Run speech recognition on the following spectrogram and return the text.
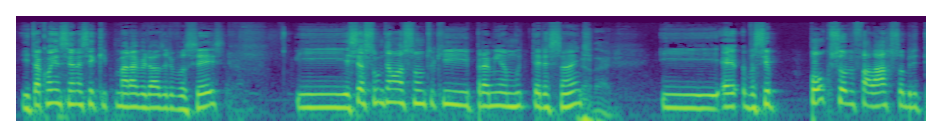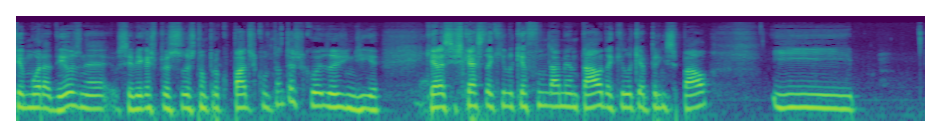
e estar conhecendo essa equipe maravilhosa de vocês. E esse assunto é um assunto que para mim é muito interessante. Verdade. E é, você pouco soube falar sobre temor a Deus, né? Você vê que as pessoas estão preocupadas com tantas coisas hoje em dia, que elas se esquecem daquilo que é fundamental, daquilo que é principal. E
